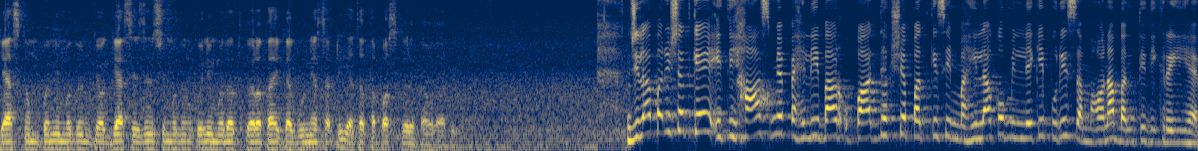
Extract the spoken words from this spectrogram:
गॅस कंपनीमधून किंवा गॅस एजन्सीमधून कोणी मदत करत आहे का गुन्ह्यासाठी, याचा तपास करीत आहोत आधी. जिला परिषद के इतिहास में पहली बार उपाध्यक्ष पद किसी महिला को मिलने की पूरी संभावना बनती दिख रही है।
